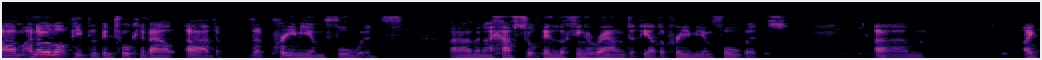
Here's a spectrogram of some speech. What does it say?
Um, I know a lot of people have been talking about uh, the, the premium forwards, um, and I have sort of been looking around at the other premium forwards. Um, I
